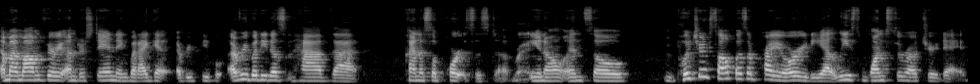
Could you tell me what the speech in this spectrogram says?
And my mom's very understanding, but I get every people, everybody doesn't have that kind of support system, Right. you know? And so put yourself as a priority at least once throughout your day.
